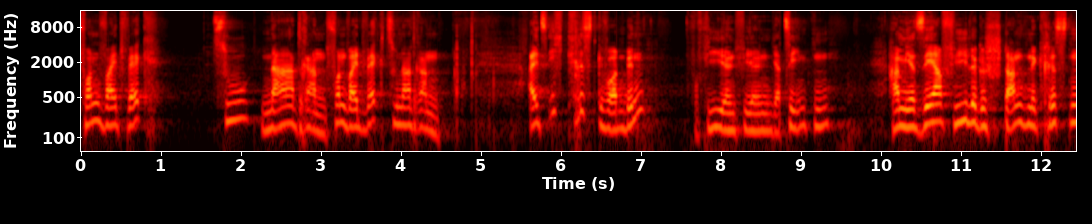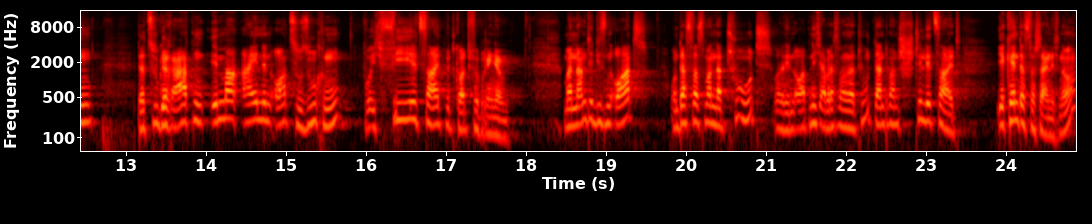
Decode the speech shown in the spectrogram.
Von weit weg zu nah dran. Von weit weg zu nah dran. Als ich Christ geworden bin, vor vielen, vielen Jahrzehnten, haben mir sehr viele gestandene Christen dazu geraten, immer einen Ort zu suchen, wo ich viel Zeit mit Gott verbringe. Man nannte diesen Ort und das, was man da tut, oder den Ort nicht, aber das, was man da tut, nannte man stille Zeit. Ihr kennt das wahrscheinlich, ne?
